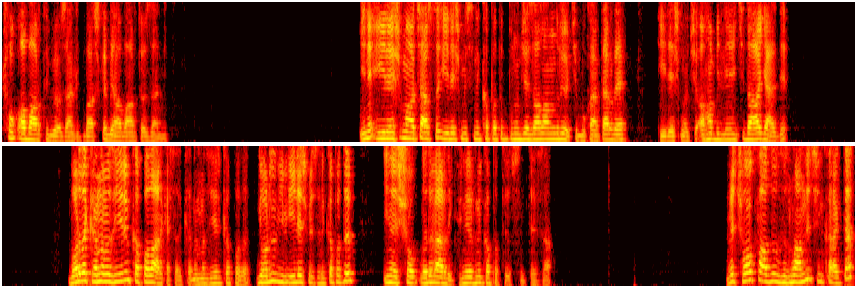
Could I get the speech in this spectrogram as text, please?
çok abartı bir özellik. Başka bir abartı özellik. Yine iyileşme açarsa iyileşmesini kapatıp bunu cezalandırıyor ki bu karakter de iyileşme açıyor. Aha bir L2 daha geldi. Bu arada kanama zehirim kapalı arkadaşlar. Kanama zehir kapalı. Gördüğünüz gibi iyileşmesini kapatıp yine şokları verdik. Hünerini kapatıyorsun Teza. Ve çok fazla zırhlandığı için karakter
